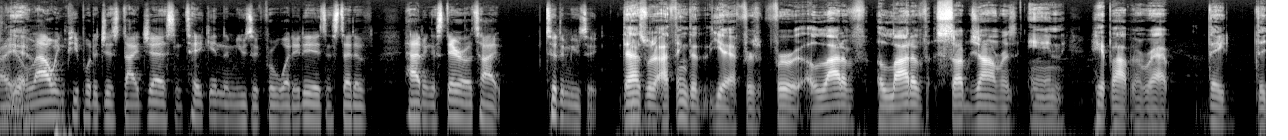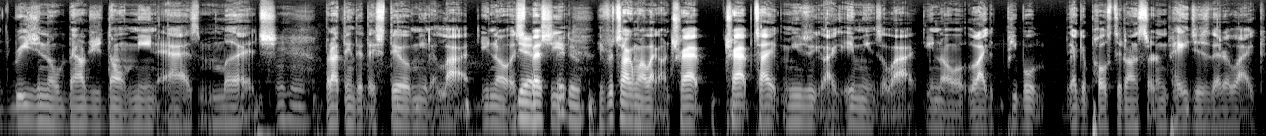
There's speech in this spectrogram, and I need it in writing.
right? Yeah. Allowing people to just digest and take in the music for what it is instead of having a stereotype to the music. That's what I think that yeah for for a lot of a lot of subgenres in hip hop and rap they the regional boundaries don't mean as much mm-hmm. but I think that they still mean a lot you know especially do. if you're talking about like on trap trap type music like it means a lot you know like people that get posted on certain pages that are like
